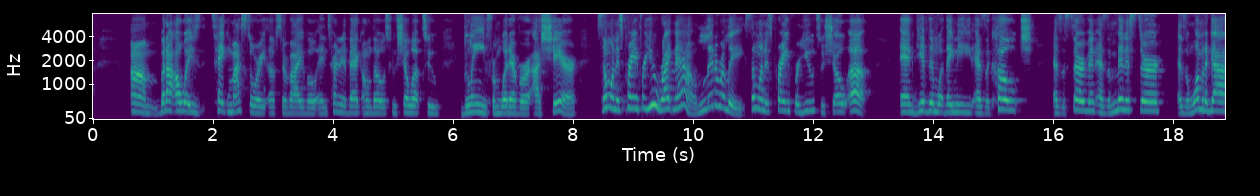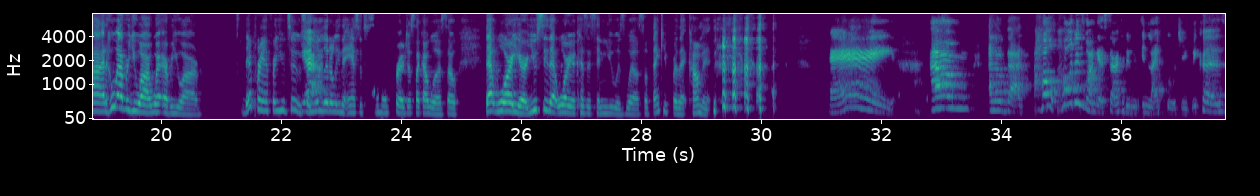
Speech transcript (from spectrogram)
Um, but I always take my story of survival and turning it back on those who show up to glean from whatever I share. Someone is praying for you right now. Literally, someone is praying for you to show up and give them what they need as a coach, as a servant, as a minister, as a woman of God, whoever you are, wherever you are, they're praying for you too. Yeah. So you're literally the answer to someone's prayer, just like I was. So that warrior, you see that warrior because it's in you as well. So thank you for that comment. hey, um, I love that. How how does one get started in, in life coaching? Because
